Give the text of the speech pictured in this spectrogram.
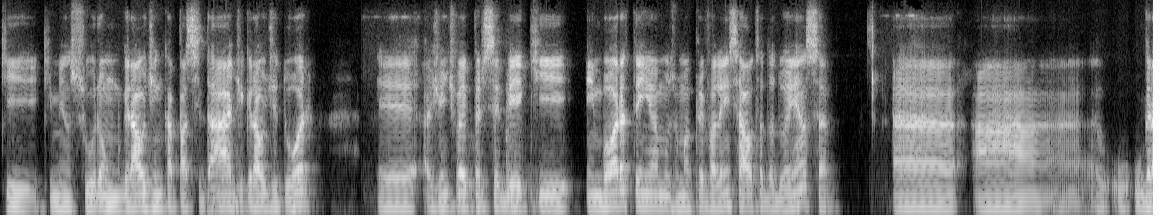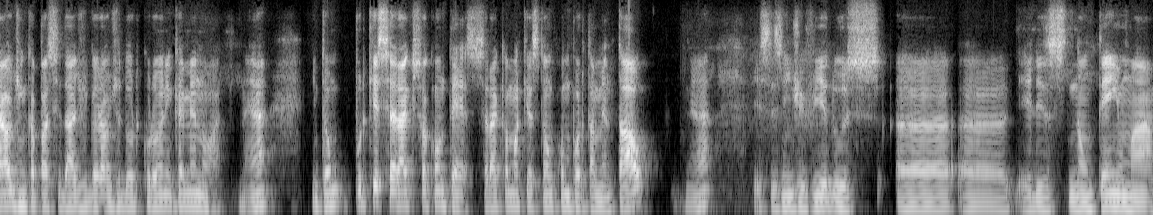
que, que mensuram grau de incapacidade, grau de dor, é, a gente vai perceber que, embora tenhamos uma prevalência alta da doença, a, a, o, o, grau de incapacidade, o grau de dor crônica é menor, né? Então, por que será que isso acontece? Será que é uma questão comportamental, né? Esses indivíduos uh, uh, eles não têm uma,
